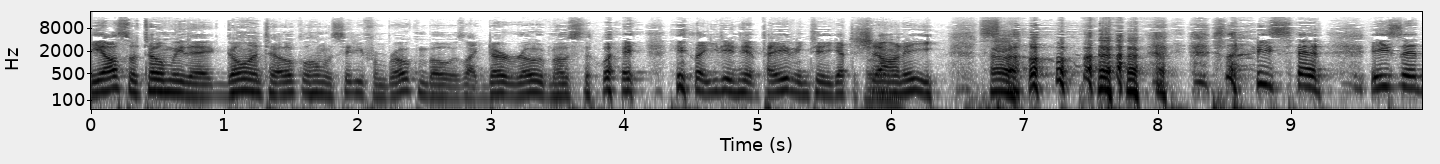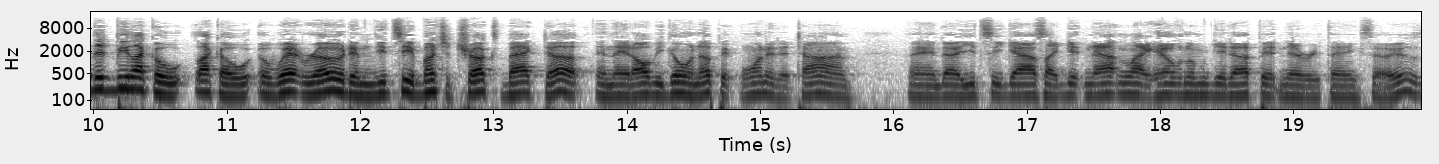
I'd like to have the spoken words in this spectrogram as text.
He also told me that going to Oklahoma City from Broken Bow was like dirt road most of the way. He's like, you didn't hit paving till you got to Shawnee. So, so he said, he said there'd be like a like a, a wet road, and you'd see a bunch of trucks backed up, and they'd all be going up it one at a time, and uh, you'd see guys like getting out and like helping them get up it and everything. So it was.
